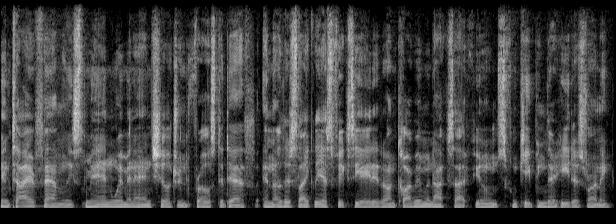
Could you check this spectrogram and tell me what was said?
Entire families, men, women, and children froze to death, and others likely asphyxiated on carbon monoxide fumes from keeping their heaters running.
